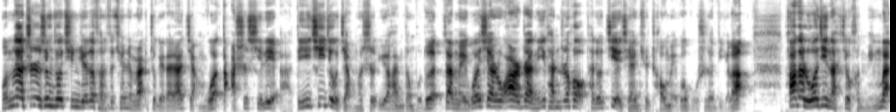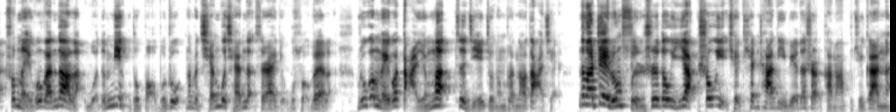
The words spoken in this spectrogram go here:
我们在知识星球秦杰的粉丝群里面就给大家讲过大师系列啊，第一期就讲的是约翰邓普顿在美国陷入二战泥潭之后，他就借钱去抄美国股市的底了。他的逻辑呢就很明白，说美国完蛋了，我的命都保不住，那么钱不钱的自然也就无所谓了。如果美国打赢了，自己就能赚到大钱。那么这种损失都一样，收益却天差地别的事儿，干嘛不去干呢？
